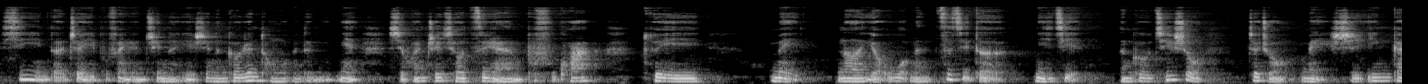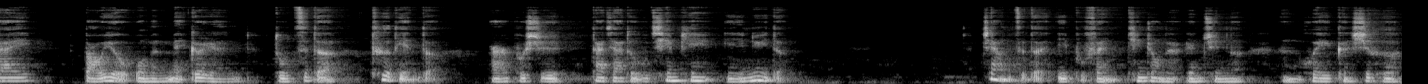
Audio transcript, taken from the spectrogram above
吸引的这一部分人群呢，也是能够认同我们的理念，喜欢追求自然不浮夸，对美呢有我们自己的理解，能够接受这种美是应该保有我们每个人独自的特点的，而不是。大家都千篇一律的这样子的一部分听众的人群呢，嗯，会更适合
